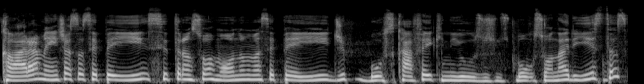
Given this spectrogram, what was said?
claramente essa CPI se transformou numa CPI de buscar fake news bolsonaristas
